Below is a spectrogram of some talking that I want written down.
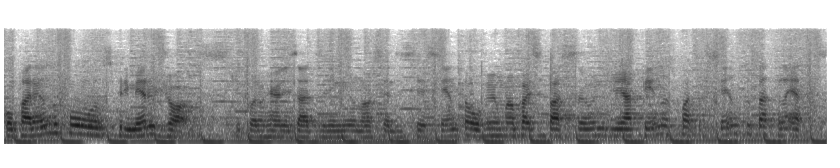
comparando com os primeiros jogos que foram realizados em 1960, houve uma participação de apenas 400 atletas.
